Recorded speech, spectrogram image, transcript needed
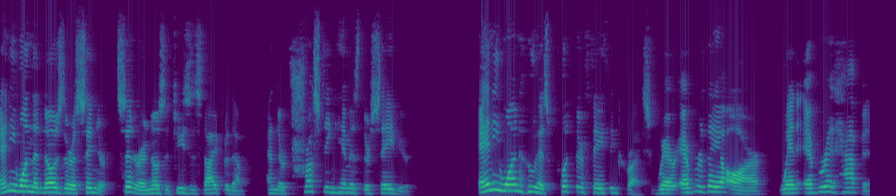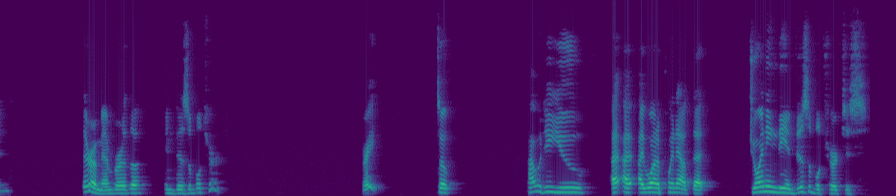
Anyone that knows they're a sinner, sinner and knows that Jesus died for them and they're trusting him as their savior. Anyone who has put their faith in Christ, wherever they are, whenever it happened, they're a member of the invisible church. Great. So, how do you? I, I, I want to point out that joining the invisible church is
